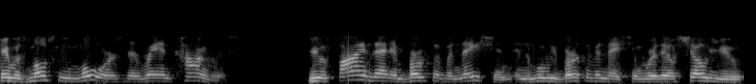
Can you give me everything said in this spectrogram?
it was mostly Moors that ran Congress. You'll find that in Birth of a Nation, in the movie Birth of a Nation, where they'll show you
